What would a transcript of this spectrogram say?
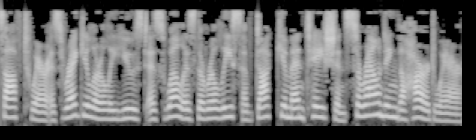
software is regularly used as well as the release of documentation surrounding the hardware.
